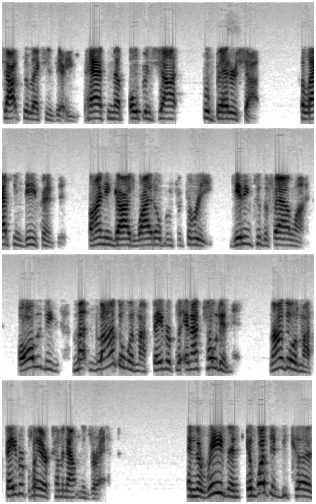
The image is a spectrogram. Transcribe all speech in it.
shot selection's there. He's passing up open shots for better shots, collapsing defenses, finding guys wide open for three, getting to the foul line. All of these. My, Lonzo was my favorite player, and I told him this. Lonzo was my favorite player coming out in the draft. And the reason it wasn't because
